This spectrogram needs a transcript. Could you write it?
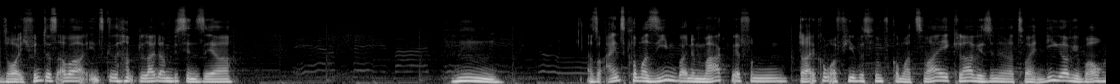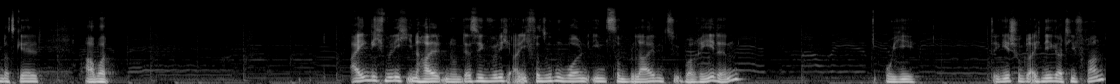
So, ich finde das aber insgesamt leider ein bisschen sehr... Hm. Also 1,7 bei einem Marktwert von 3,4 bis 5,2. Klar, wir sind in der zweiten Liga, wir brauchen das Geld. Aber eigentlich will ich ihn halten und deswegen würde ich eigentlich versuchen wollen, ihn zum Bleiben zu überreden. Oh je, der geht schon gleich negativ ran.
